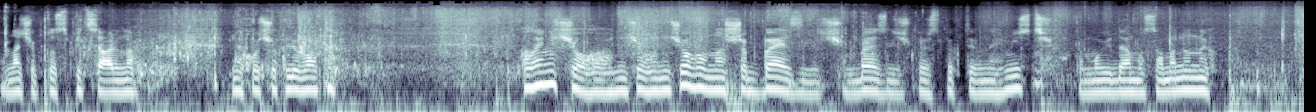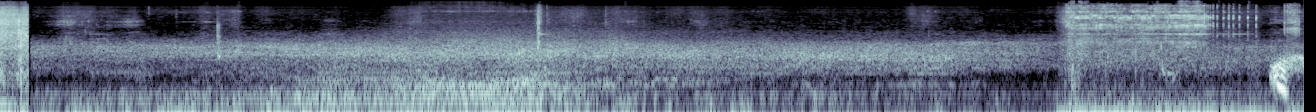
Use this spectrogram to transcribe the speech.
начебто спеціально не хочу клювати. Але нічого, нічого, нічого. У нас ще безліч, безліч перспективних місць, тому йдемо саме на них. Ух.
